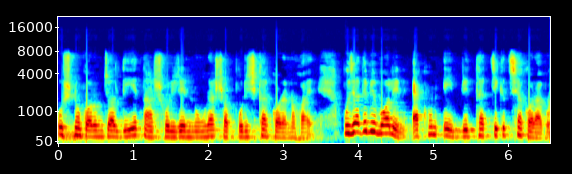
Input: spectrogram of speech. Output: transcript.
উষ্ণ গরম জল দিয়ে তার শরীরের নোংরা সব পরিষ্কার করানো হয়। পূজা দেবী বলেন, এখন এই বৃদ্ধার চিকিৎসা করাবো।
